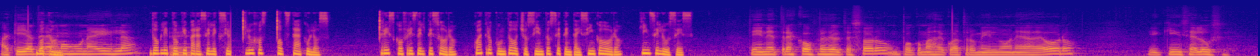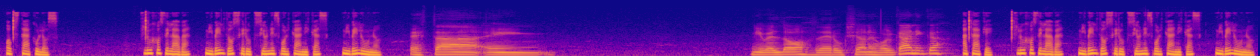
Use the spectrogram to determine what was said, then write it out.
Aquí ya Botón. tenemos una isla. Doble toque eh, para selección. Flujos. Obstáculos. Tres cofres del tesoro. 4.875 oro. 15 luces. Tiene tres cofres del tesoro, un poco más de 4.000 monedas de oro y 15 luces. Obstáculos. Flujos de lava. Nivel 2 erupciones volcánicas. Nivel 1. Está en nivel 2 de erupciones volcánicas. Ataque. Flujos de lava. Nivel 2 erupciones volcánicas. Nivel 1.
